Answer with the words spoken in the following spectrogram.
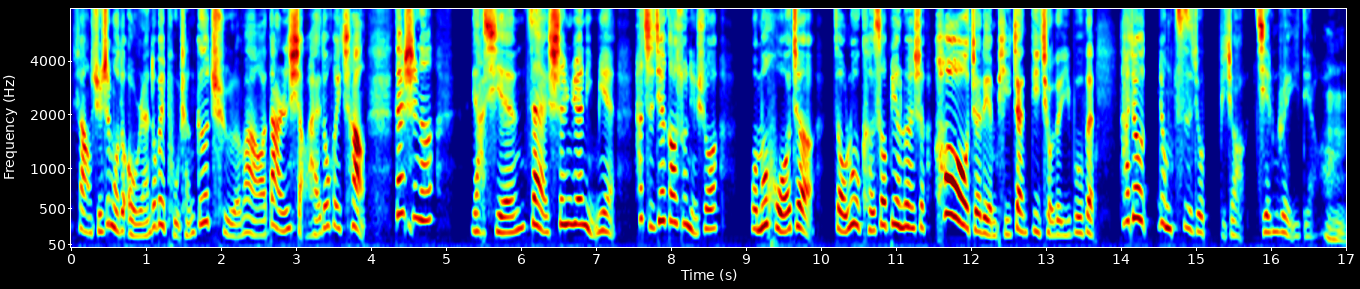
像徐志摩的《偶然》都被谱成歌曲了嘛，哦，大人小孩都会唱。但是呢，雅贤在《深渊》里面，他直接告诉你说，我们活着。走路、咳嗽、辩论是厚着脸皮占地球的一部分，他就用字就比较尖锐一点啊、哦，嗯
